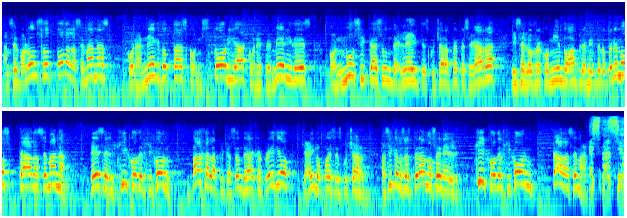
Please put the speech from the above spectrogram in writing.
Anselmo Alonso, todas las semanas con anécdotas, con historia, con efemérides, con música. Es un deleite escuchar a Pepe Segarra y se los recomiendo ampliamente. Lo tenemos cada semana. Es el Gijo del Gijón. Baja la aplicación de iHeartRadio y ahí lo puedes escuchar. Así que los esperamos en el Gijo del Gijón cada semana. Espacio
